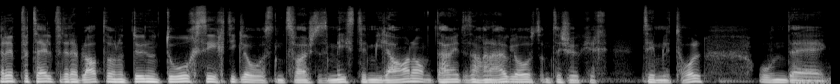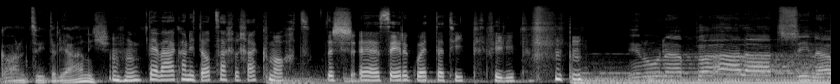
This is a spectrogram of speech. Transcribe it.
er hat erzählt von dieser Platte, die er dünn und durchsichtig los. Und zwar ist das Mr. Milano. Und da habe ich das nachher auch gelesen und es ist wirklich ziemlich toll und äh, gar nicht so italienisch. Mhm, den Weg habe ich tatsächlich auch gemacht. Das ist ein sehr guter Tipp, Philipp. In una palazzina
